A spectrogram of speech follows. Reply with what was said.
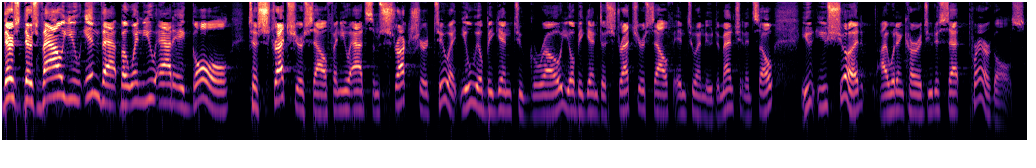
there's, there's value in that, but when you add a goal to stretch yourself and you add some structure to it, you will begin to grow. You'll begin to stretch yourself into a new dimension. And so you, you should, I would encourage you to set prayer goals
